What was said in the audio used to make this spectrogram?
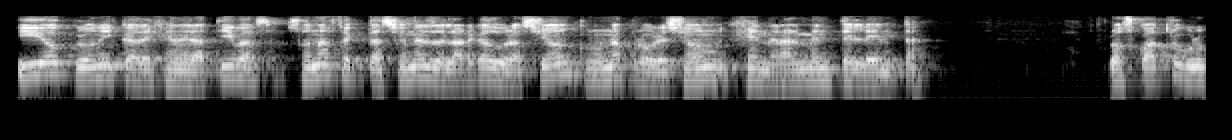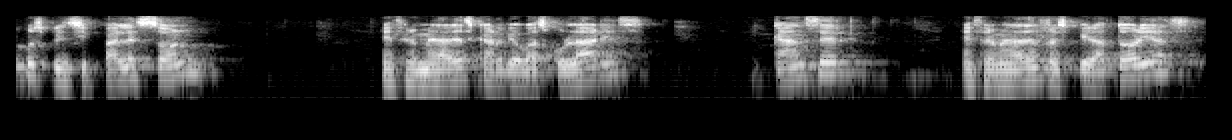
y o crónica degenerativas. Son afectaciones de larga duración con una progresión generalmente lenta. Los cuatro grupos principales son enfermedades cardiovasculares, cáncer, enfermedades respiratorias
